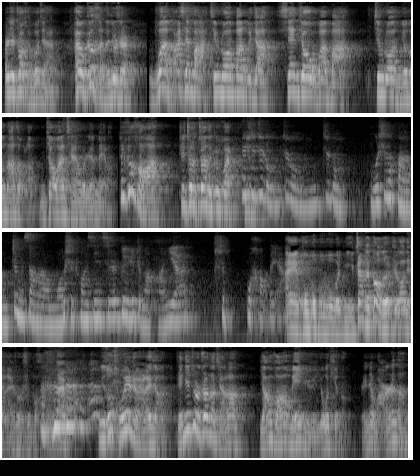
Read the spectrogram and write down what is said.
而且赚很多钱。还有更狠的就是五万八千八精装搬回家，先交五万八，精装你就能拿走了，你交完钱我人没了，这更好啊，这挣赚的更快。但是这种这种这种不是很正向的模式创新，其实对于整个行业是不好的呀。哎，不不不不不，你站在道德制高点来说是不好的，但是你从从业者上来讲，人家就是赚到钱了，洋房、美女、游艇，人家玩着呢。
